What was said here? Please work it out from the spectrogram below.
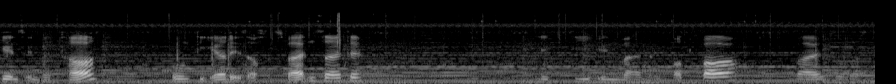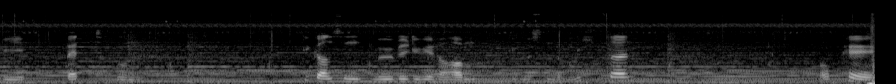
Gehe ins Inventar und die Erde ist auf der zweiten Seite. Leg die in meinen Hotbar, weil sowas wie Bett und die ganzen Möbel, die wir hier haben, die müssen noch nicht sein. Okay,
